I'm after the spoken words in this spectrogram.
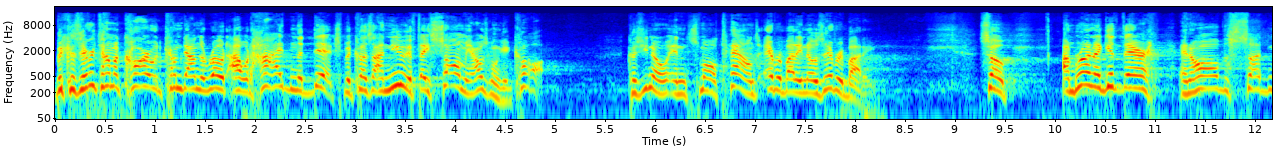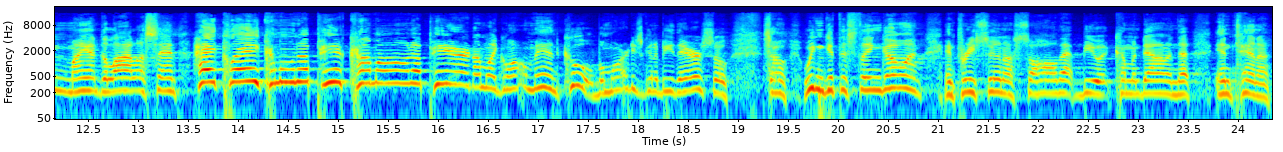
Because every time a car would come down the road, I would hide in the ditch because I knew if they saw me, I was going to get caught. Because, you know, in small towns, everybody knows everybody. So I'm running, I get there, and all of a sudden, my Aunt Delilah saying, Hey, Clay, come on up here, come on up here. And I'm like, Oh, man, cool. But Marty's going to be there, so, so we can get this thing going. And pretty soon, I saw that Buick coming down and that antenna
